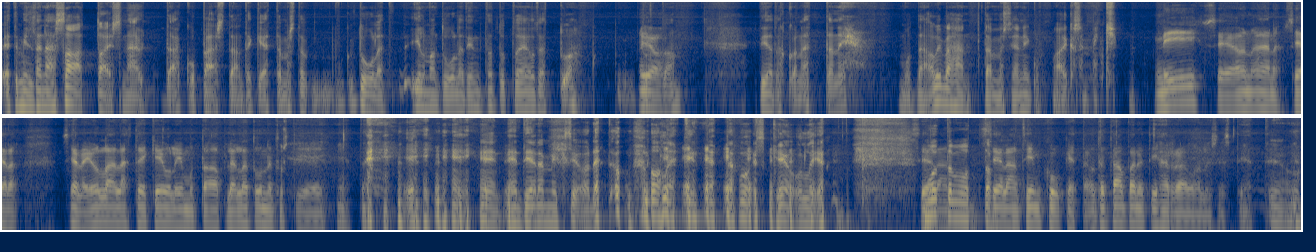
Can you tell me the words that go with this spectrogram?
että miltä nämä saattaisi näyttää, kun päästään tekemään tämmöistä tuulet, ilman tuuletinta toteutettua tuota, tietokonetta, niin, mutta nämä oli vähän tämmöisiä niin kuin aikaisemminkin. Niin, se on aina siellä, siellä jollain lähtee keuliin, mutta Applella tunnetusti ei. Että. ei, ei en, en, tiedä miksi olet, oletin, että voisi keulia. Siellä, mutta, mutta. siellä on Tim Cook, että otetaanpa nyt ihan rauhallisesti. Että. Joo.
